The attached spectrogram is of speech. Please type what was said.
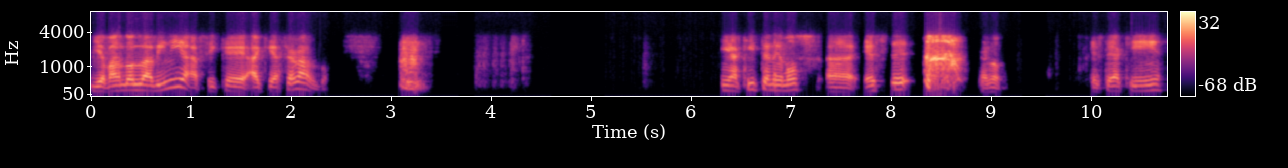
llevando la línea, así que hay que hacer algo. Y aquí tenemos uh, este, perdón, este aquí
